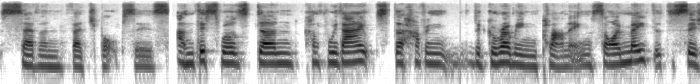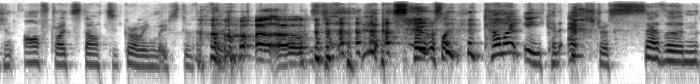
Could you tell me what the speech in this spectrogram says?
seven veg boxes. And this was done kind without the having the growing planning. So I made the decision after I'd started growing most of the food. oh. so it was like, can I eat an extra seven,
